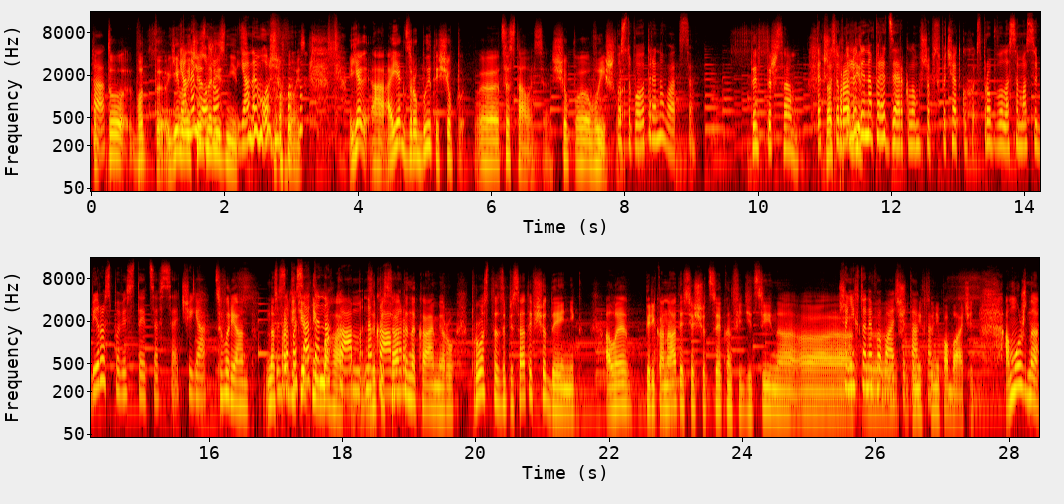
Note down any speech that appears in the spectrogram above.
Так. Тобто, от е, є Я не величезна можу. різниця. Я не можу. Ось. Як, а, а як зробити, щоб е, це сталося, щоб е, вийшло? Поступово тренуватися. Те, те ж саме. Так що, Насправді- тобто людина перед зеркалом, щоб спочатку х- спробувала сама собі розповісти це все, чи як? Це варіант. Насправді Записати технік на багато. кам- на записати камеру. на камеру, просто записати в щоденник, але переконатися, що це конфіденційна. е, Що ніхто не е, побачить, Що так, ніхто так. не побачить. А можна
